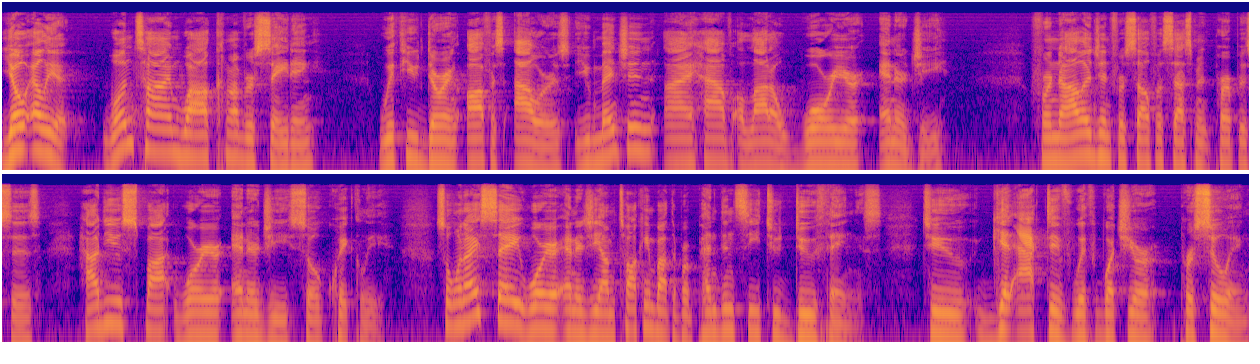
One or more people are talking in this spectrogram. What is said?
Yo, Elliot, one time while conversating with you during office hours, you mentioned I have a lot of warrior energy. For knowledge and for self assessment purposes, how do you spot warrior energy so quickly? So, when I say warrior energy, I'm talking about the propensity to do things, to get active with what you're pursuing,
